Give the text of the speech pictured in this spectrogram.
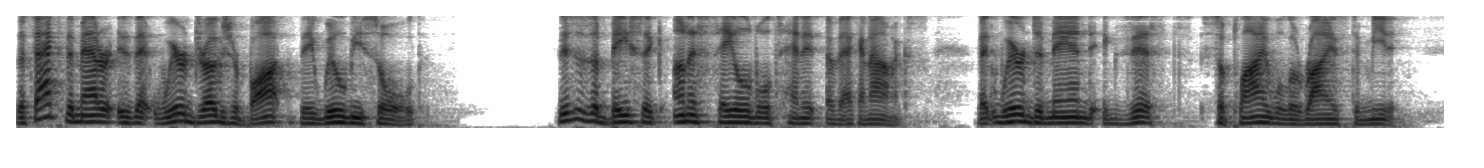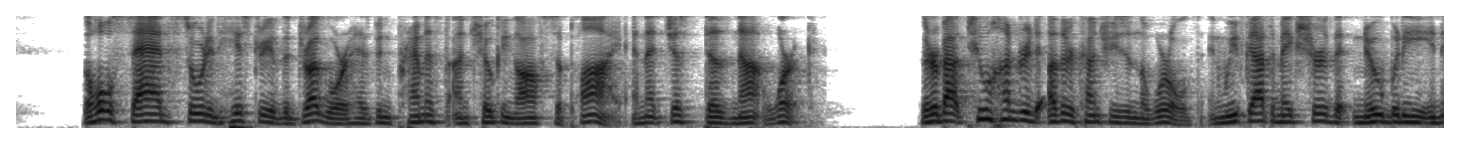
The fact of the matter is that where drugs are bought, they will be sold. This is a basic, unassailable tenet of economics that where demand exists, supply will arise to meet it. The whole sad, sordid history of the drug war has been premised on choking off supply, and that just does not work. There are about 200 other countries in the world, and we've got to make sure that nobody in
